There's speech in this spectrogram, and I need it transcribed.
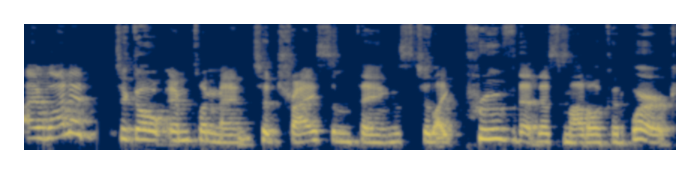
I wanted to go implement, to try some things, to like prove that this model could work.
